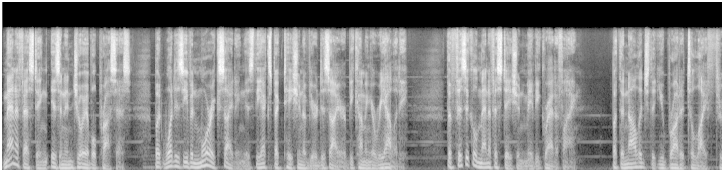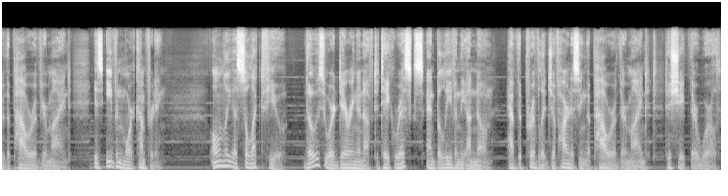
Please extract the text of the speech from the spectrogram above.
Manifesting is an enjoyable process, but what is even more exciting is the expectation of your desire becoming a reality. The physical manifestation may be gratifying, but the knowledge that you brought it to life through the power of your mind is even more comforting. Only a select few, those who are daring enough to take risks and believe in the unknown, have the privilege of harnessing the power of their mind to shape their world.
